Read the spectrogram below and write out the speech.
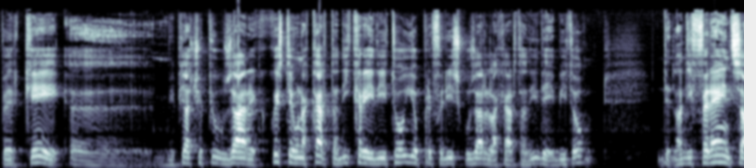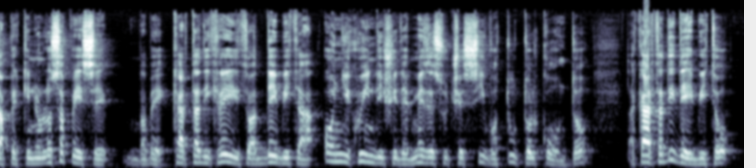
perché eh, mi piace più usare, questa è una carta di credito, io preferisco usare la carta di debito. De- La differenza, per chi non lo sapesse, vabbè, carta di credito addebita ogni 15 del mese successivo tutto il conto, la carta di debito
